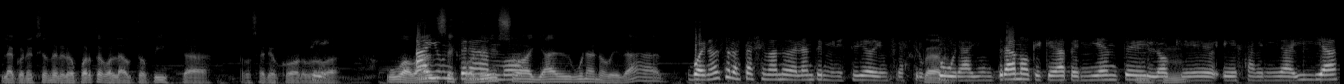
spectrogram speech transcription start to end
la conexión del aeropuerto con la autopista Rosario-Córdoba. ¿Hubo avances con eso? ¿Hay alguna novedad? Bueno, eso lo está llevando adelante el Ministerio de Infraestructura. Hay un tramo que queda pendiente, lo que es Avenida Ilia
